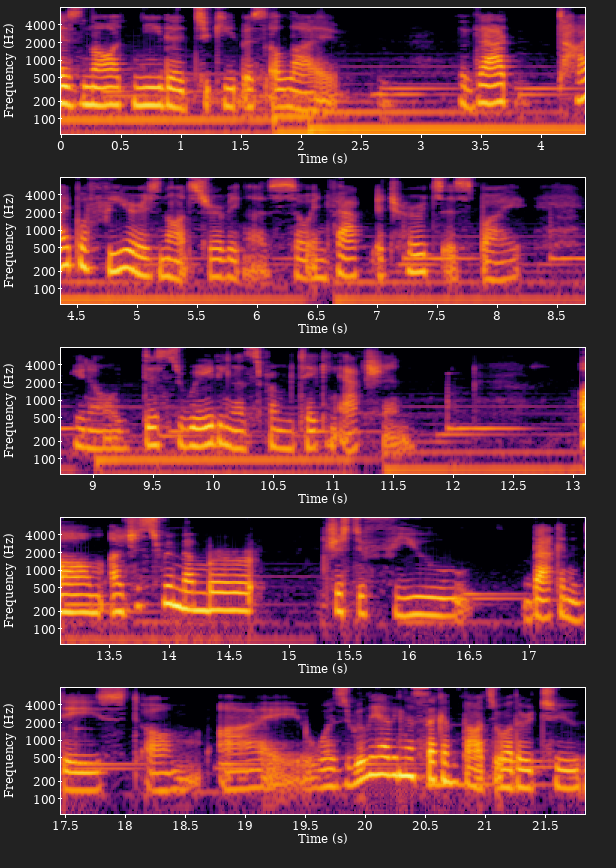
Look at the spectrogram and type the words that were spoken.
is not needed to keep us alive that type of fear is not serving us. So, in fact, it hurts us by, you know, dissuading us from taking action. Um, I just remember just a few back in the days, um, I was really having a second thoughts whether to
